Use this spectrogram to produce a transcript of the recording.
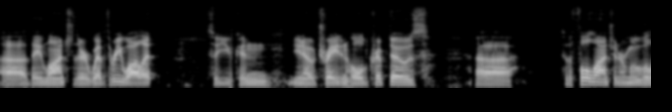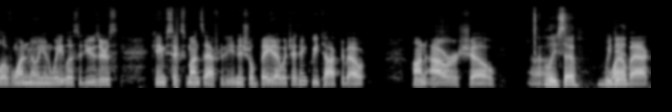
Uh, they launched their Web3 wallet so you can, you know, trade and hold cryptos. Uh, so, the full launch and removal of 1 million waitlisted users came six months after the initial beta, which I think we talked about on our show I uh, believe so. We a while did. back.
